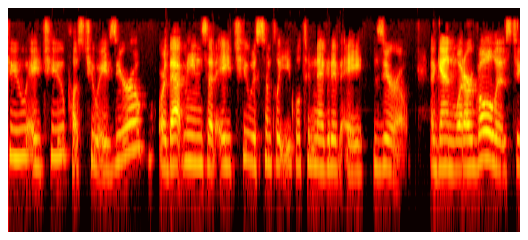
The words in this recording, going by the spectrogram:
2a2 plus 2a0, or that means that a2 is simply equal to negative a0. Again, what our goal is to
